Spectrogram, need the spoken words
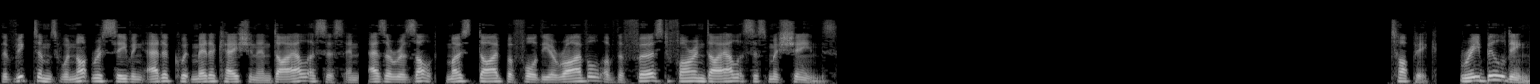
the victims were not receiving adequate medication and dialysis and, as a result, most died before the arrival of the first foreign dialysis machines. Rebuilding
